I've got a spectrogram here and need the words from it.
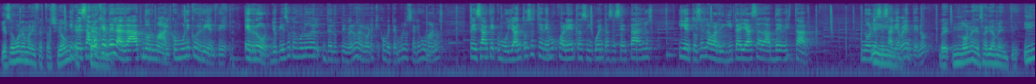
y esa es una manifestación. Y pensamos que es de la edad normal, común y corriente. Error. Yo pienso que es uno de, los primeros errores que cometemos los seres humanos, pensar que como ya entonces tenemos 40, 50, 60 años y entonces la barriguita ya a esa edad debe estar. No necesariamente, ¿no? No necesariamente. Y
